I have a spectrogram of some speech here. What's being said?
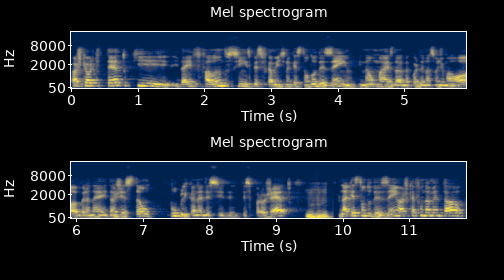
eu acho que é o arquiteto que, e daí falando sim especificamente na questão do desenho, e não mais da, da coordenação de uma obra, né, e da gestão pública né, desse, desse projeto, uhum. na questão do desenho, eu acho que é fundamental,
